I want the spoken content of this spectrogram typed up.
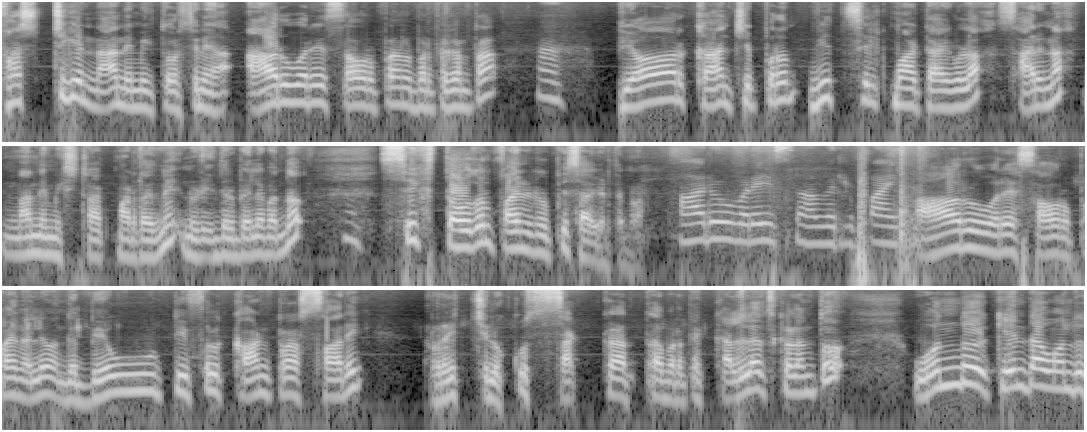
ಫಸ್ಟ್ಗೆ ನಾನು ನಿಮಗೆ ತೋರಿಸ್ತೀನಿ. ಆರೂವರೆ ಸಾವಿರ ರೂಪಾಯಿ ಬರ್ತಕ್ಕಂಥ pure Kanchipuram with silk mart ಮಾರ್ಟ್ಗಳ ಸಾರಿನ ನಾನು ನಿಮಗೆ ಸ್ಟಾರ್ಟ್ ಮಾಡ್ತಾ ಇದ್ದೀನಿ ನೋಡಿ ಇದ್ರ ಬೆಲೆ ಬಂದು six thousand five hundred rupees ಆಗಿರ್ತದೆ ಮೇಡಮ್ ಆರೂವರೆ ಸಾವಿರ ರೂಪಾಯಿ. ಆರೂವರೆ ಸಾವಿರ ರೂಪಾಯಿನಲ್ಲಿ ಒಂದು beautiful contrast sari rich look ಸಖತ್ತ ಬರುತ್ತೆ. ಕಲ್ಲರ್ಸ್ಗಳಂತೂ ಒಂದಕ್ಕಿಂತ ಒಂದು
